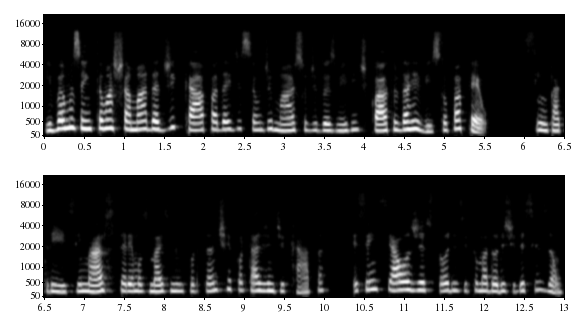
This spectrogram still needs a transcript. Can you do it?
e vamos então à chamada de capa da edição de março de 2024 da revista O Papel. Sim, Patrícia, em março teremos mais uma importante reportagem de capa, essencial aos gestores e tomadores de decisão.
